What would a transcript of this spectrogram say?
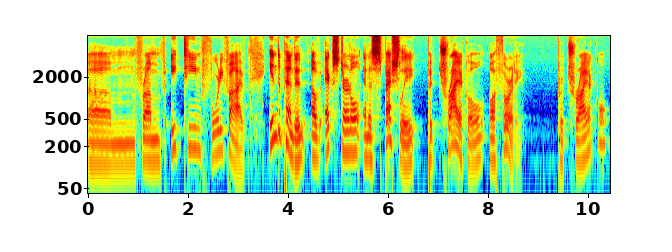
um, from 1845, independent of external and especially patriarchal authority. Patriarchal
